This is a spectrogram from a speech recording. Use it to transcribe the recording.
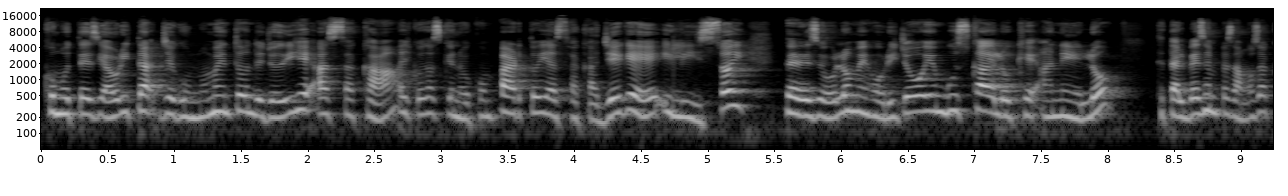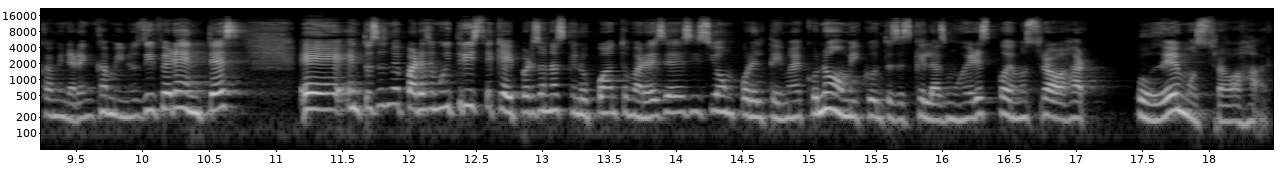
como te decía ahorita, llegó un momento donde yo dije, hasta acá hay cosas que no comparto y hasta acá llegué y listo y te deseo lo mejor y yo voy en busca de lo que anhelo que tal vez empezamos a caminar en caminos diferentes. Eh, entonces me parece muy triste que hay personas que no puedan tomar esa decisión por el tema económico, entonces que las mujeres podemos trabajar podemos trabajar,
